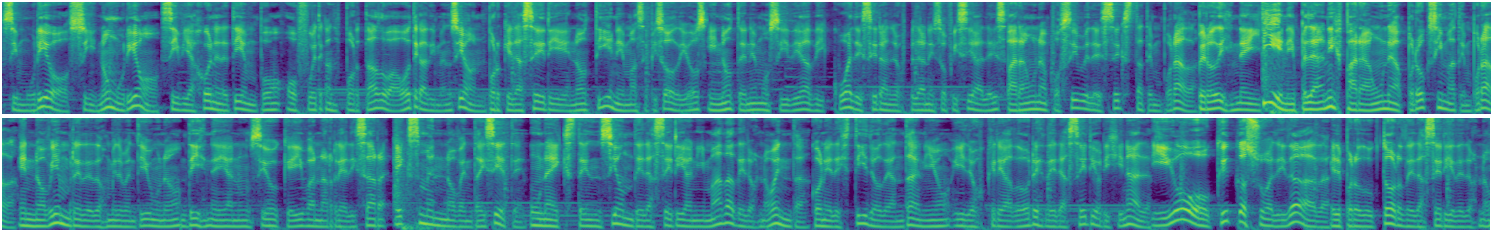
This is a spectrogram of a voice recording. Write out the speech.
si murió, si no murió, si viajó en el tiempo o fue transportado a otra dimensión, porque la serie no tiene más episodios y no tenemos idea de cuáles eran los planes oficiales para una posible sexta temporada. Pero Disney tiene planes para una próxima temporada. En noviembre de 2021, Disney anunció que iban a realizar X-Men 97, una extensión de la serie animada de los 90, con el estilo de antaño y los creadores de la serie original. Y oh, qué casualidad, el productor de la serie de los 90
